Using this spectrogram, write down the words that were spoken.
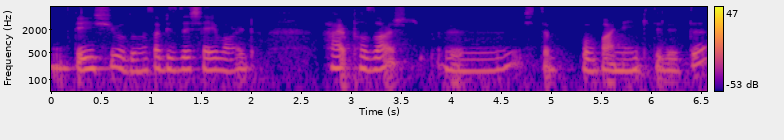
değişiyordu. Mesela bizde şey vardı. Her pazar işte babaanneye gidilirdi.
